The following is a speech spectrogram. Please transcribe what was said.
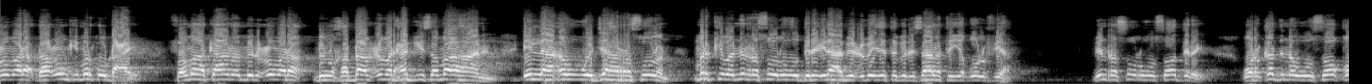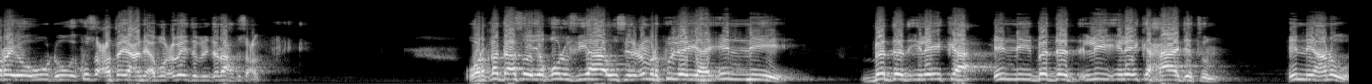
cumara daacuunkii markuu dhacay famaa kaana min cumara binkhadaab cumar xaggiisa ma ahaanin ilaa an wajaha rasuulan markiiba nin rasuul uhuu diray ilaa abi cubaydata birisaalatin yaquulu fiiha. Nin rasuul uhuu soo diray warqadna wuu soo qoray oo ku socota yani abu cubayda bn jarax ku socota warqadaasoo yaquulu fiiha uu sid cumar ku leeyahay inii badad ilayka inii badad lii ilayka xaajatun. Inii anigu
